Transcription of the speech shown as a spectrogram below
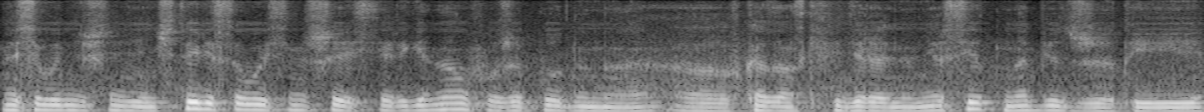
на сегодняшний день 486 оригиналов уже подано а, в Казанский федеральный университет на бюджет. И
